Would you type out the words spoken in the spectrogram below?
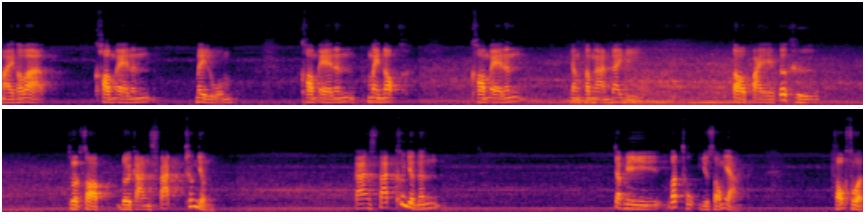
หมายความว่าคอมแอร์นั้นไม่หลวม คอมแอร์นั้นไม่น็อก คอมแอร์นั้นยังทำงานได้ดี ต่อไปก็คือ ตรวจสอบโดยการสตาร์ทเครื่องยนต์ การสตาร์ทเครื่องยนต์นั้น จะมีวัตถุอยู่สองอย่างสองส่วน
